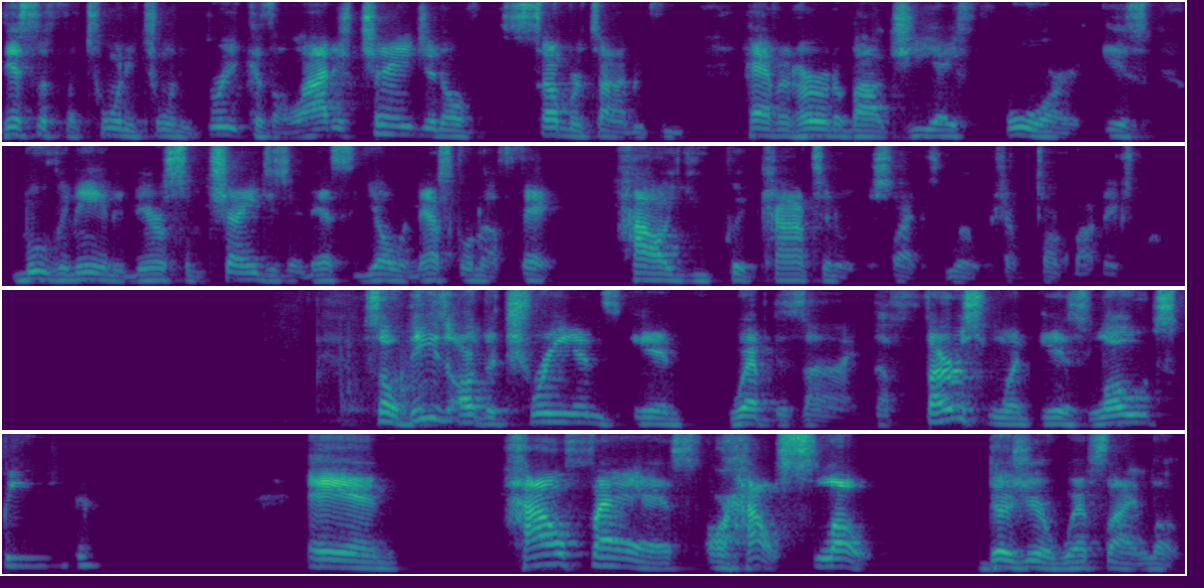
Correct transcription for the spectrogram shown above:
this is for 2023 because a lot is changing over the summertime. If you haven't heard about GA4 is moving in and there's some changes in SEO, and that's going to affect how you put content on your site as well, which I'm talk about next month. So these are the trends in web design. The first one is load speed and how fast or how slow does your website load?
